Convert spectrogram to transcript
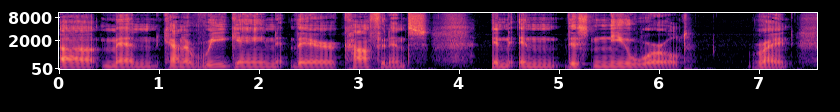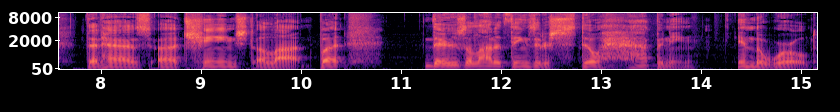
uh, men kind of regain their confidence in in this new world, right? That has uh, changed a lot, but there's a lot of things that are still happening in the world,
